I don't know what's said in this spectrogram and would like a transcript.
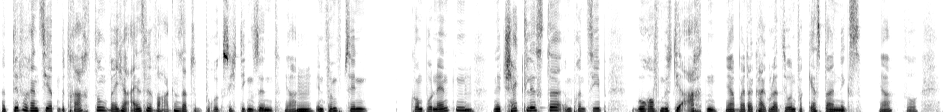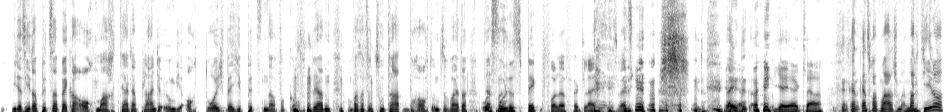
einer differenzierten Betrachtung, welche Einzelwagen dazu berücksichtigen sind. Ja. Mhm. In 15 Komponenten, mhm. eine Checkliste im Prinzip, worauf müsst ihr achten, ja, bei der Kalkulation vergesst da nichts. Ja, so wie das jeder Pizzabäcker auch macht. Ja, der plant ja irgendwie auch durch, welche Pizzen da verkauft werden und was er für Zutaten braucht und so weiter. Und das ist ein respektvoller Vergleich. Das weiß ich. genau. ja, ja. ja, ja, klar. Ganz, ganz pragmatisch. Mhm. Macht jeder,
